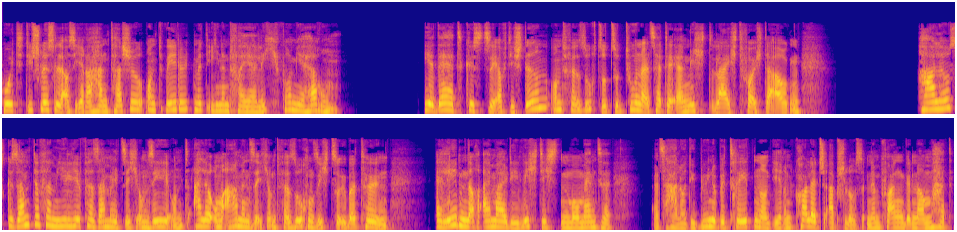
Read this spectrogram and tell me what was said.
holt die Schlüssel aus ihrer Handtasche und wedelt mit ihnen feierlich vor mir herum. Ihr Dad küsst sie auf die Stirn und versucht so zu tun, als hätte er nicht leicht feuchte Augen. Harlows gesamte Familie versammelt sich um sie und alle umarmen sich und versuchen sich zu übertönen, erleben noch einmal die wichtigsten Momente, als Harlow die Bühne betreten und ihren College-Abschluss in Empfang genommen hat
